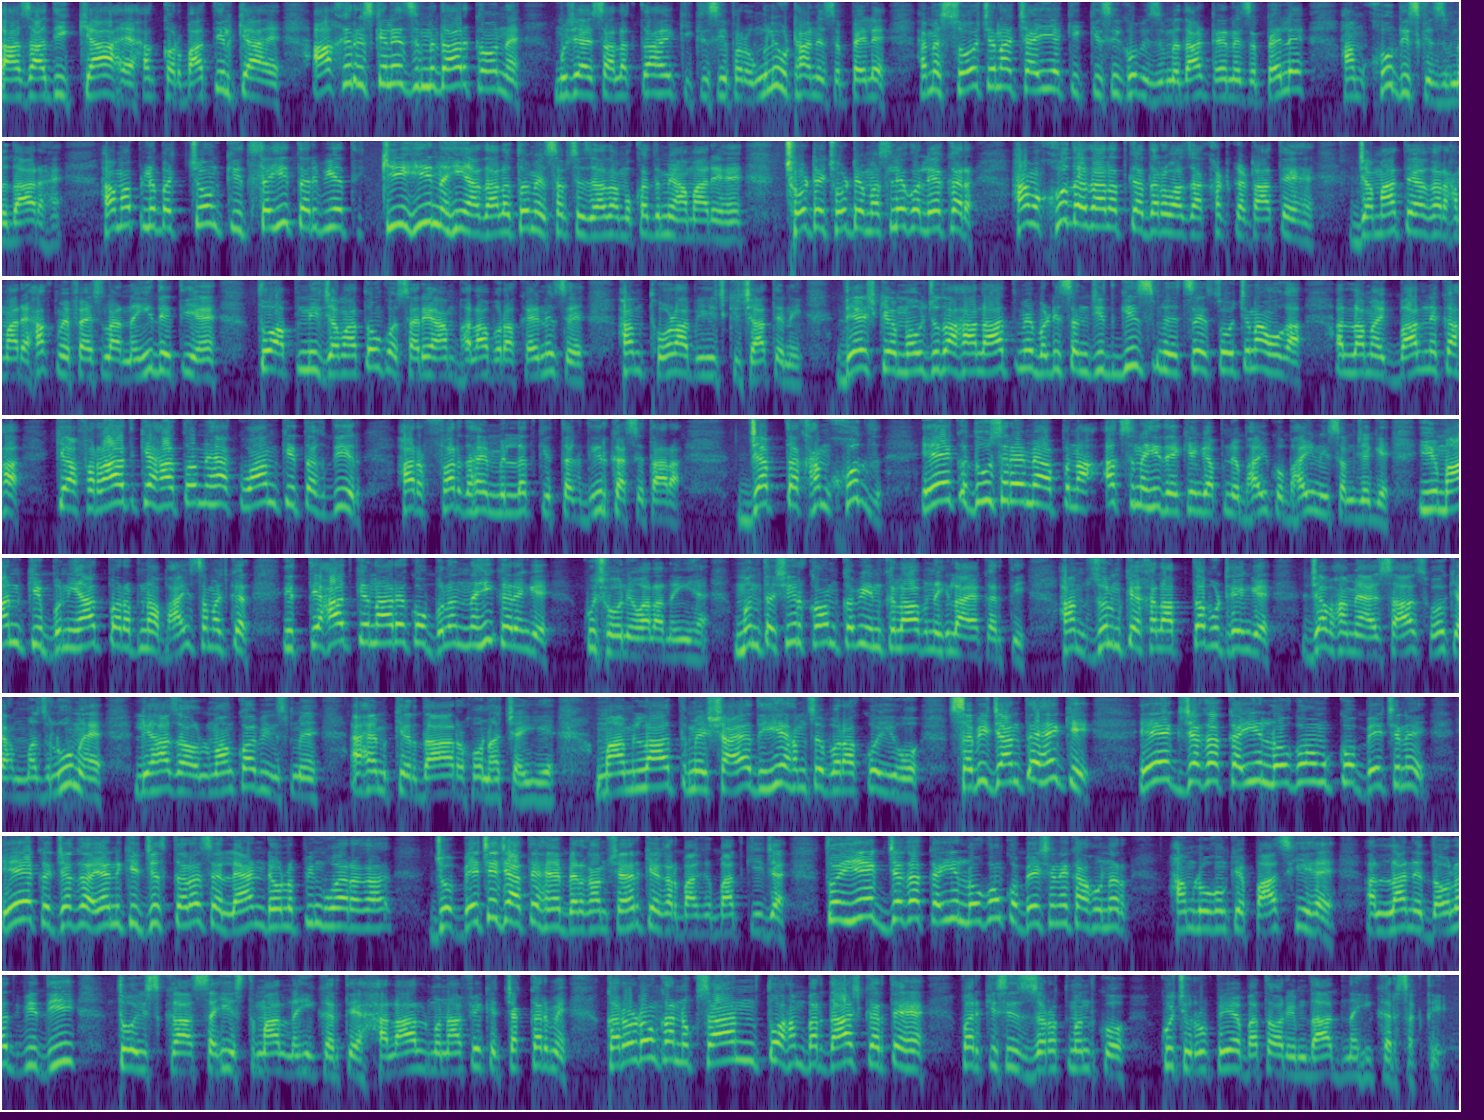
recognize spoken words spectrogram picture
आज़ादी क्या है, हक और बातिल क्या है? आखिर इसके लिए जिम्मेदार कौन है? मुझे ऐसा लगता है कि किसी पर उंगली उठाने से पहले हमें सोचना चाहिए कि किसी को भी जिम्मेदार ठहरने से पहले हम खुद इसके जिम्मेदार हैं। हम अपने बच्चों की सही तरबियत की ही नहीं, अदालतों में सबसे ज़्यादा मुकदमे हमारे हैं। छोटे छोटे मसले को लेकर हम खुद अदालत का दरवाज़ा खटखटाते हैं। जमातें अगर हमारे हक में फैसला नहीं देती हैं तो अपनी जमातों को सरेआम भला बुरा कहने से हम थोड़ा भी हिचकिचाते नहीं। देश के मौजूदा हालात में बड़ी संजीदगी से सोचना होगा। अल्लामा इकबाल ने कहा कि अफराद के हाथों में है अकवाम की तकदीर, हर फर्द है मिल्लत की तकदीर का सितारा। जब तक हम खुद एक दूसरे में अपना अक्स नहीं देखेंगे, अपने भाई को भाई नहीं समझेंगे, ईमान की बुनियाद पर अपना भाई समझकर इत्तेहाद के नारे को बुलंद नहीं करेंगे, कुछ होने वाला नहीं है। मुंतशिर कौम कभी इनकलाब नहीं लाया करती। हम जुल्म के खिलाफ तब उठेंगे जब हमें एहसास हो कि हम मजलूम है, लिहाजा उलमा का भी इसमें अहम किरदार होना चाहिए। मामला में शायद ही हमसे बुरा कोई हो। सभी जानते हैं कि एक जगह कई लोगों को बेचने, एक जगह यानी कि जिस तरह से लैंड डेवलपिंग वगैरह जो बेचे जाते हैं बेलगाम शहर की अगर बात की जाए तो एक जगह कई लोगों को बेचने का हुनर हम लोगों के पास ही है। अल्लाह ने दौलत भी दी तो इसका सही इस्तेमाल नहीं करते। हलाल मुनाफे के चक्कर में करोड़ों का नुकसान तो हम बर्दाश्त करते हैं, पर किसी ज़रूरतमंद को कुछ रुपये बतौर इमदाद नहीं कर सकते।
